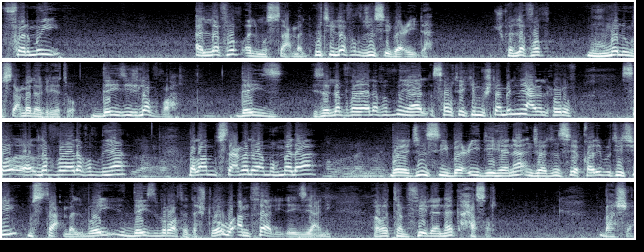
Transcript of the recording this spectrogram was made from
فرمي اللفظ المستعمل وتي لفظ جنسي بعيده شو كان لفظ مهمل ومستعمل قريته دايز يج لفظه دايز اذا اللفظ يا لفظ يا صوتك مشتملني على الحروف. لفظ يا لفظ يا بلا مستعمل يا مهمله بوي جنسي بعيد هنا انجا جنسي قريب وتيشي مستعمل. بوي دايز بروت دشتو وامثالي دايز يعني. هو تمثيل هناك حصر. باشا.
